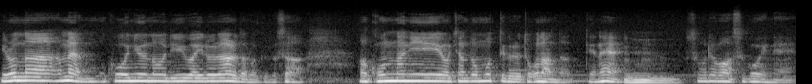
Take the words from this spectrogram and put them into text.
いろんな、ね、購入の理由はいろいろあるだろうけどさあこんなにちゃんと思ってくれるとこなんだってね、うん、それはすごいね。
